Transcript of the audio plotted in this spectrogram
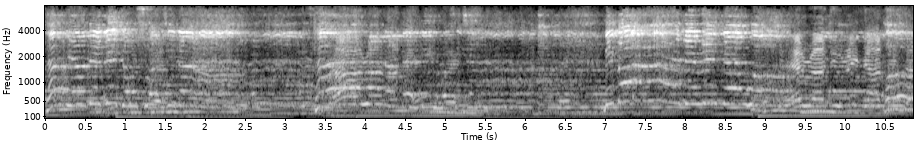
Sẹ́mi àmì ní Joshua ti náà. Ẹ̀rọ̀dì orí ni a ti sá.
